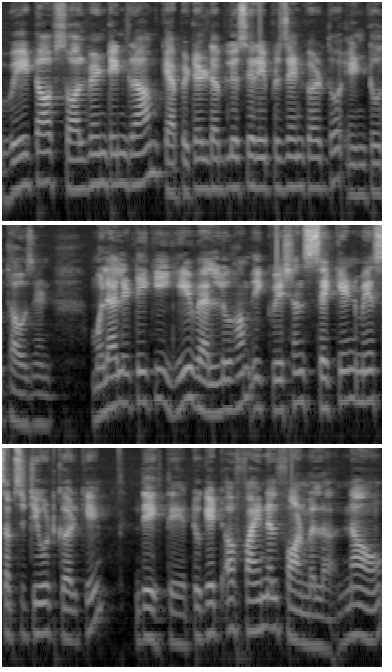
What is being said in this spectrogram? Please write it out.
weight of solvent in gram capital W से रिप्रेजेंट कर दो इन टू थाउज़ेंड मोलैलिटी की ये वैल्यू हम इक्वेशन सेकेंड में सब्सटीट्यूट करके देखते हैं to get a final formula now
